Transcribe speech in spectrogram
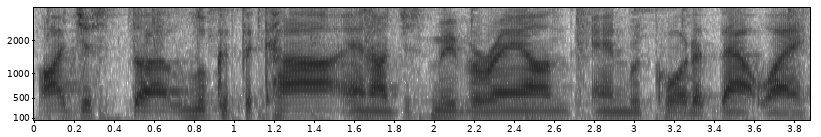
I just uh, look at the car and I just move around and record it that way.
